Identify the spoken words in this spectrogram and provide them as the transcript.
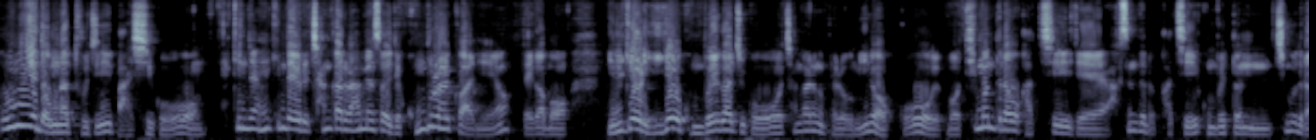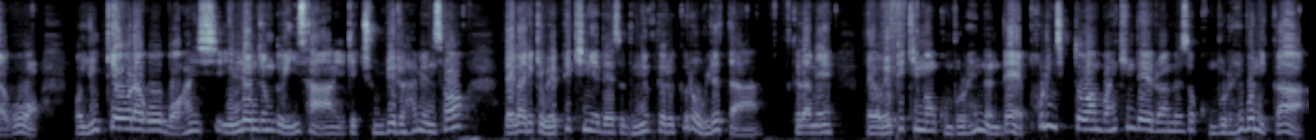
의미에 너무나 두지 마시고 해킹장 해킹 대회를 참가를 하면서 이제 공부를 할 거 아니에요? 내가 뭐 1개월 2개월 공부해 가지고 참가하는 건 별로 의미가 없고 뭐 팀원들하고 같이 이제 학생들 같이 공부했던 친구들하고 뭐 6개월하고 뭐 한 1년 정도 이상 이렇게 준비를 하면서 내가 이렇게 웹해킹에 대해서 능력들을 끌어올렸다. 그 다음에 내가 웹해킹만 공부를 했는데 포렌식도 한번 해킹 대회를 하면서 공부를 해보니까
